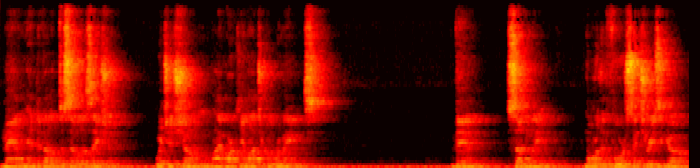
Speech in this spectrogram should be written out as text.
man had developed a civilization, which is shown by archaeological remains. Then, suddenly, more than four centuries ago,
